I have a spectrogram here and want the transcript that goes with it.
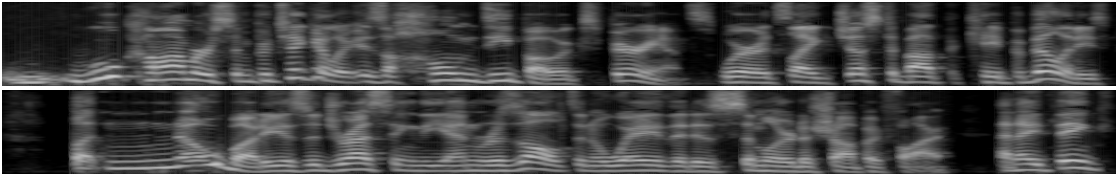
WooCommerce in particular is a Home Depot experience where it's like just about the capabilities, but nobody is addressing the end result in a way that is similar to Shopify. And I think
